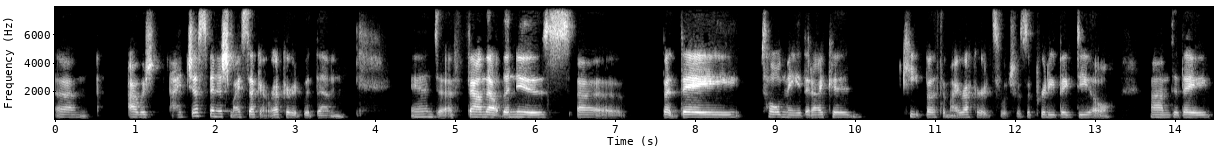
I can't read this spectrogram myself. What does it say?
um, I was I just finished my second record with them and uh, found out the news. Uh, but they told me that I could keep both of my records, which was a pretty big deal. Um, that they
